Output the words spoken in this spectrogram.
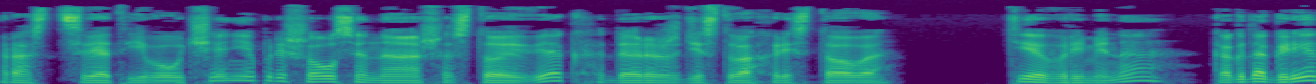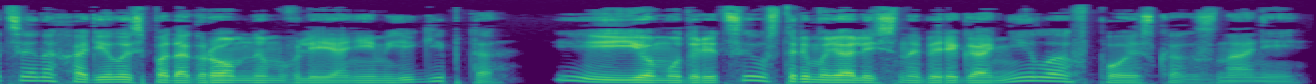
Расцвет его учения пришелся на VI век до Рождества Христова. Те времена, когда Греция находилась под огромным влиянием Египта и ее мудрецы устремлялись на берега Нила в поисках знаний.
